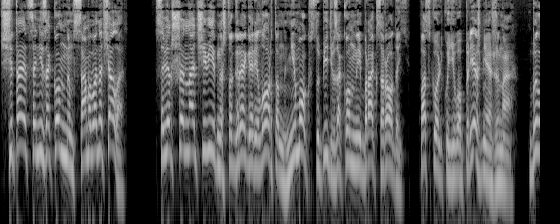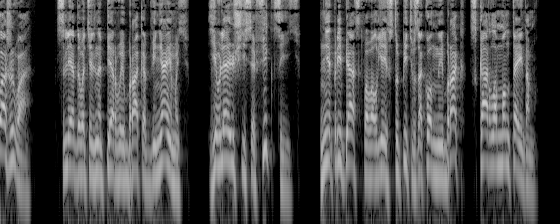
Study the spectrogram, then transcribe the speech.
считается незаконным с самого начала. Совершенно очевидно, что Грегори Лортон не мог вступить в законный брак с Родой, поскольку его прежняя жена была жива. Следовательно, первый брак обвиняемой, являющийся фикцией, не препятствовал ей вступить в законный брак с Карлом Монтейном.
